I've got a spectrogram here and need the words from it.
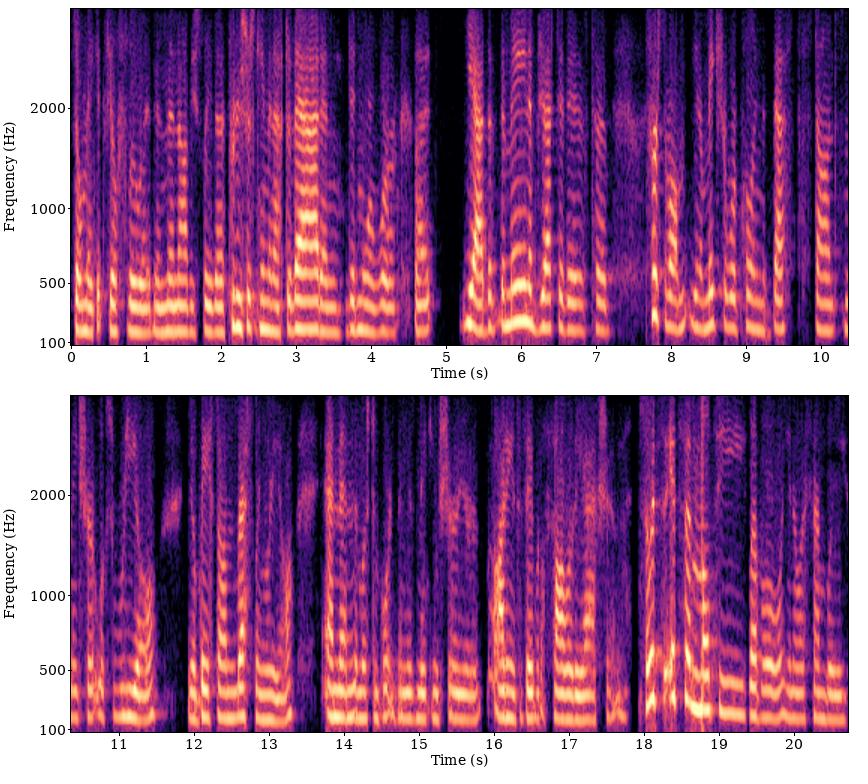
still make it feel fluid. And then obviously the producers came in after that and did more work. But yeah, the the main objective is to first of all, you know, make sure we're pulling the best stunts, make sure it looks real, you know, based on wrestling real. And then the most important thing is making sure your audience is able to follow the action. So it's it's a multi-level, you know, assembly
